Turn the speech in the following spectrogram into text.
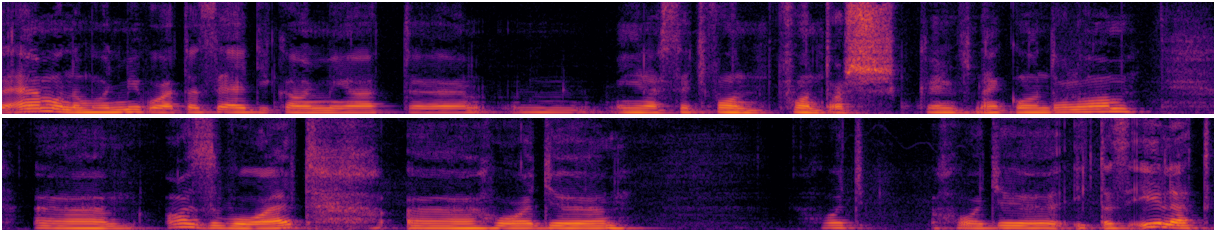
Elmondom, hogy mi volt az egyik, ami miatt én ezt egy fontos könyvnek gondolom. Az volt, hogy, hogy hogy itt az élet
